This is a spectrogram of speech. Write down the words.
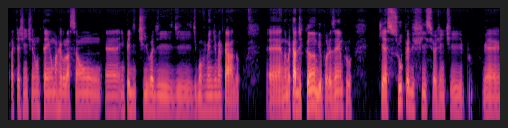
para que a gente não tenha uma regulação é, impeditiva de, de, de, movimento de mercado. É, no mercado de câmbio, por exemplo, que é super difícil a gente é,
